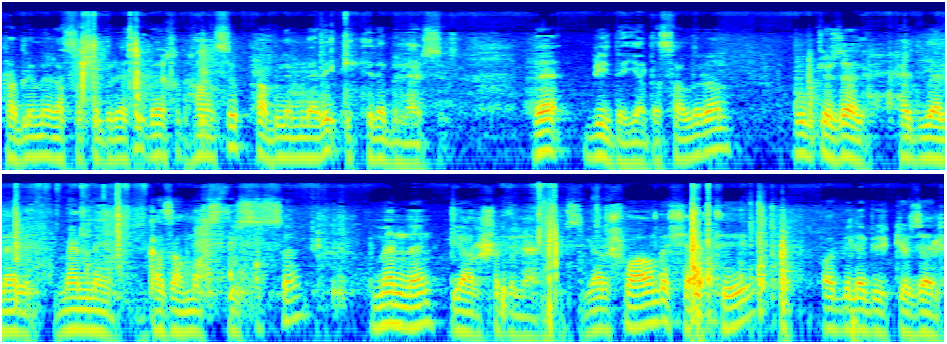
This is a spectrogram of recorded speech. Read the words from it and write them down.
problemlər rastlaşa bilərsiniz və yaxud hansı problemləri itirə bilərsiniz. Və bir də yada salıram, bu gözəl hədiyyələri mənlə qazanmaq istəyirsinizsə, mənlə yarışa bilərsiniz. Yarışmağın da şərti və belə bir gözəl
